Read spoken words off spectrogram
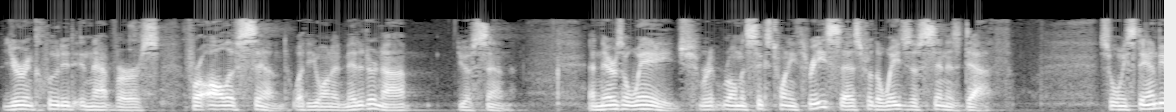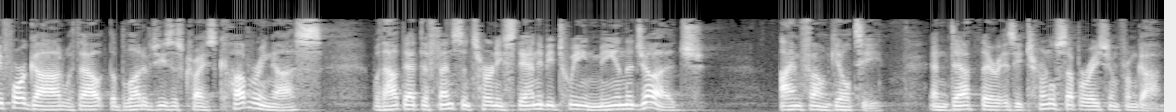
you're included in that verse. For all have sinned. Whether you want to admit it or not, you have sinned. And there's a wage. Romans 6.23 says, for the wages of sin is death. So when we stand before God without the blood of Jesus Christ covering us, without that defense attorney standing between me and the judge, I'm found guilty. And death there is eternal separation from God.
